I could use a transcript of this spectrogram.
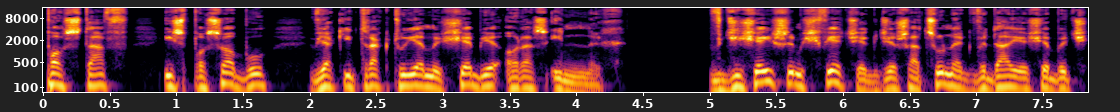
postaw i sposobu, w jaki traktujemy siebie oraz innych. W dzisiejszym świecie, gdzie szacunek wydaje się być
